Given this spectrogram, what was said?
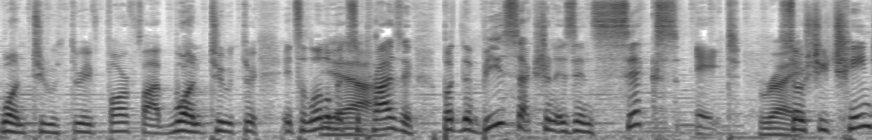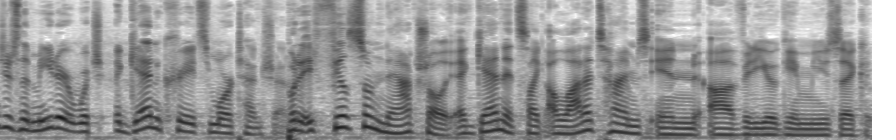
one, two, three, four, five, one, two, three. It's a little bit surprising. But the B section is in six eight. Right. So she changes the meter, which again creates more tension. But it feels so natural. Again, it's like a lot of times in uh, video game music,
